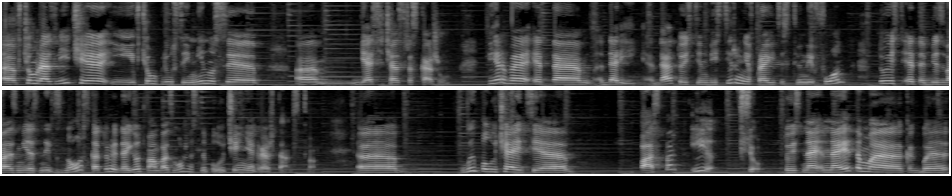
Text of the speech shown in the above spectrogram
Э, в чем различие и в чем плюсы и минусы, я сейчас расскажу. Первое – это дарение, да, то есть инвестирование в правительственный фонд – то есть это безвозмездный взнос, который дает вам возможность на получение гражданства. Э, вы получаете паспорт и все. То есть на, на этом э, как бы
